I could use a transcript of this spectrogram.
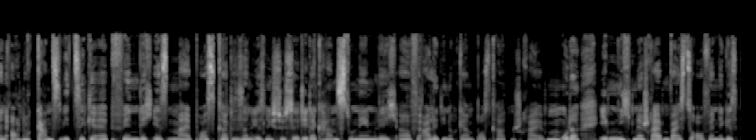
Eine auch noch ganz witzige App, finde ich, ist My Postcard. Das ist eine irrsinnig süße Idee. Da kannst du nämlich äh, für alle, die noch gern Postkarten schreiben oder eben nicht mehr schreiben, weil es zu aufwendig ist,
